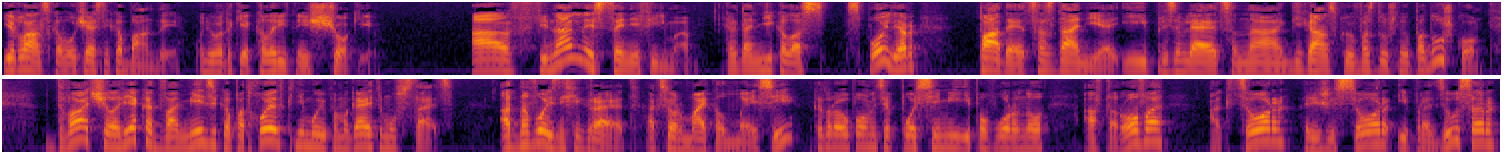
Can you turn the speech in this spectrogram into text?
ирландского участника банды. У него такие колоритные щеки. А в финальной сцене фильма, когда Николас, спойлер, падает со здания и приземляется на гигантскую воздушную подушку, два человека, два медика подходят к нему и помогают ему встать. Одного из них играет актер Майкл Месси, которого вы помните по «Семи» и по «Ворону», а второго — актер, режиссер и продюсер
